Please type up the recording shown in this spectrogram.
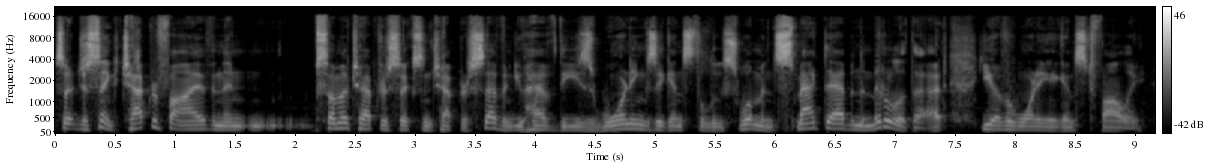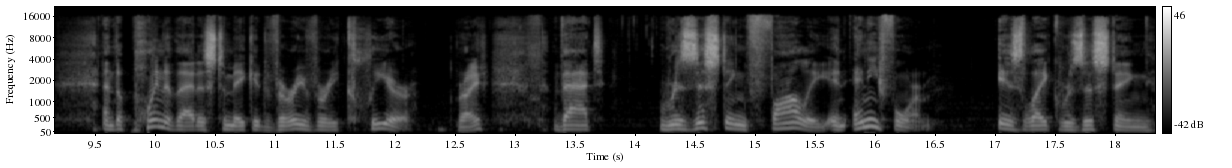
So just think chapter 5 and then some of chapter 6 and chapter 7, you have these warnings against the loose woman. Smack dab in the middle of that, you have a warning against folly. And the point of that is to make it very, very clear, right? That resisting folly in any form is like resisting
